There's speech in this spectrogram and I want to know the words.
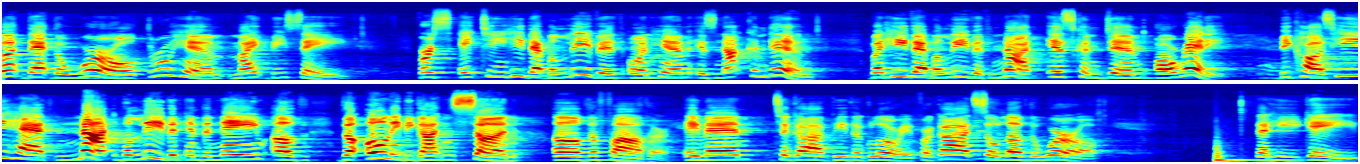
but that the world through him might be saved. Verse 18 He that believeth on him is not condemned, but he that believeth not is condemned already, because he hath not believed in the name of the only begotten Son of the Father. Amen. To God be the glory. For God so loved the world that he gave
